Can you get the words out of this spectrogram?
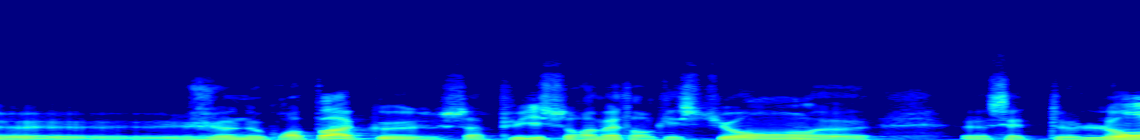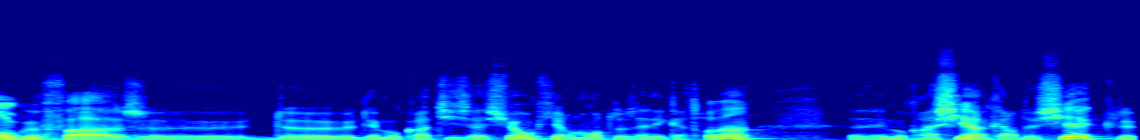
Euh, je ne crois pas que ça puisse remettre en question cette longue phase de démocratisation qui remonte aux années 80. La démocratie un quart de siècle,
